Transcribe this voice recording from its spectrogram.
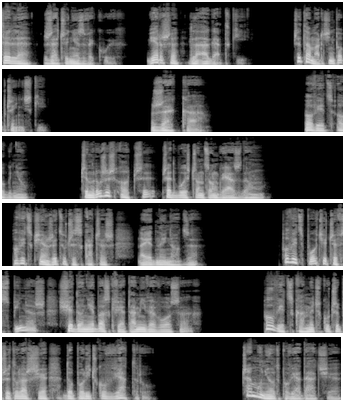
Tyle rzeczy niezwykłych. Wiersze dla Agatki. Czyta Marcin Popczyński. Rzeka. Powiedz ogniu, czy mrużysz oczy przed błyszczącą gwiazdą? Powiedz księżycu, czy skaczesz na jednej nodze? Powiedz płocie, czy wspinasz się do nieba z kwiatami we włosach? Powiedz kamyczku, czy przytulasz się do policzków wiatru? Czemu nie odpowiadacie?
